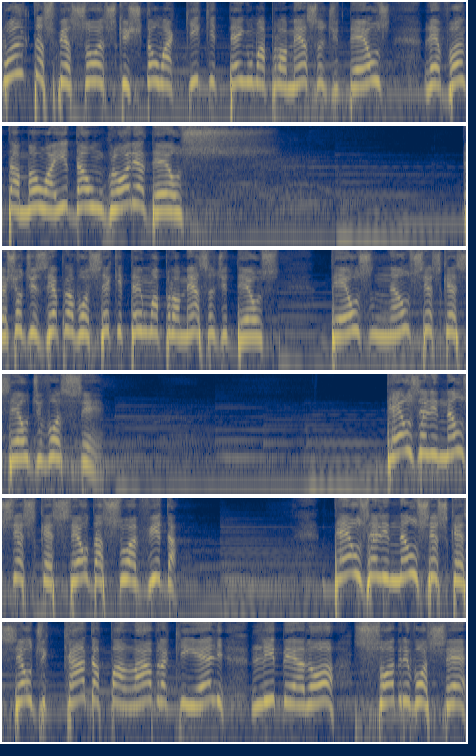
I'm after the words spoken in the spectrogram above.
Quantas pessoas que estão aqui que têm uma promessa de Deus, levanta a mão aí, dá um glória a Deus. Deixa eu dizer para você que tem uma promessa de Deus. Deus não se esqueceu de você. Deus ele não se esqueceu da sua vida. Deus ele não se esqueceu de cada palavra que ele liberou sobre você.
